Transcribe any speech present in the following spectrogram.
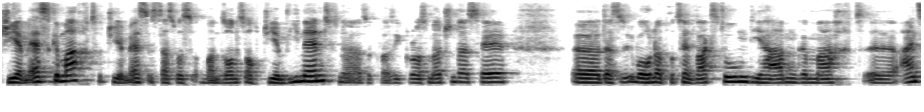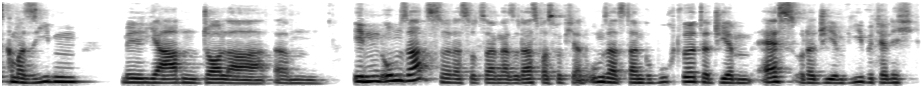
GMS gemacht. GMS ist das, was man sonst auch GMV nennt, ne? also quasi Gross Merchandise Sale. Äh, das ist über 100 Prozent Wachstum. Die haben gemacht äh, 1,7 Milliarden Dollar ähm, Innenumsatz. Ne? Das sozusagen also das, was wirklich an Umsatz dann gebucht wird. Der GMS oder GMV wird ja nicht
